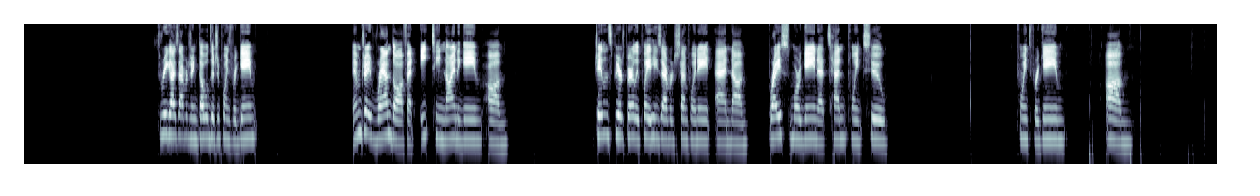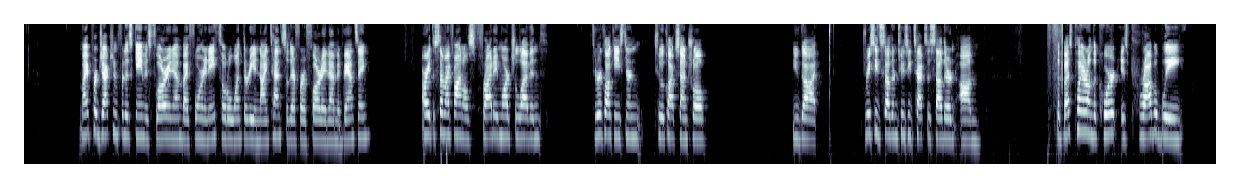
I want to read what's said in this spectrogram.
Three guys averaging double digit points per game. MJ Randolph at 18-9 a game. Um, Jalen Spears barely played. He's averaged 10.8. And um, Bryce Morgan at 10.2 points per game. Um, my projection for this game is Florida A&M by 4 and an 8, total 130 and 9 tenths. So therefore, Florida A&M advancing. All right, the semifinals, Friday, March 11th, 3 o'clock Eastern, 2 o'clock Central. You got three seed Southern, two seed Texas Southern. Um, the best player on the court is probably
